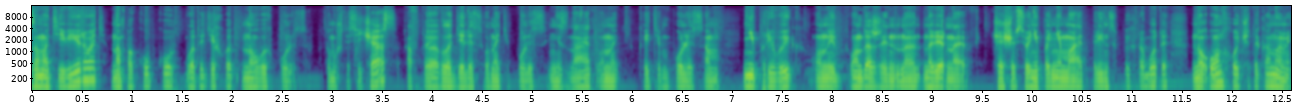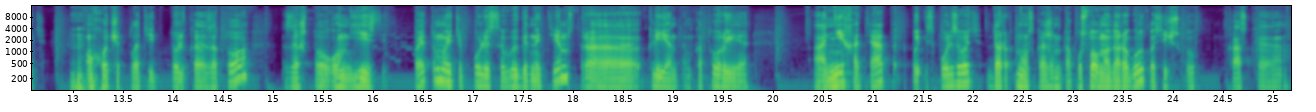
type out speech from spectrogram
замотивировать на покупку вот этих вот новых полисов. Потому что сейчас автовладелец, он эти полисы не знает, он к этим полисам не привык, он, и- он даже, на- наверное, чаще всего не понимает принцип их работы, но он хочет экономить. Мгм. Он хочет платить только за то, за что он ездит. Поэтому эти полисы выгодны тем клиентам, которые а, не хотят использовать, ну, скажем так, условно дорогую классическую каско,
